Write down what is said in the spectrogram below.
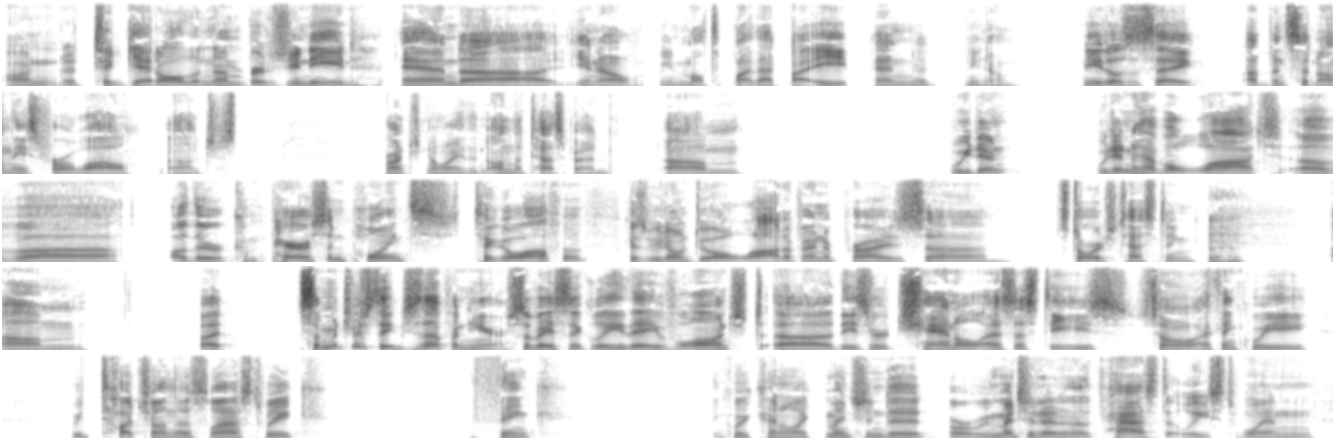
on to get all the numbers you need, and uh, you know you multiply that by eight, and you know needless to say, I've been sitting on these for a while, uh, just crunching away on the test bed. Um, we didn't we didn't have a lot of uh, other comparison points to go off of because we don't do a lot of enterprise uh, storage testing. Mhm. Um, but some interesting stuff in here. So basically, they've launched uh, these are channel SSDs. So I think we we touched on this last week. I think I think we kind of like mentioned it, or we mentioned it in the past at least when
